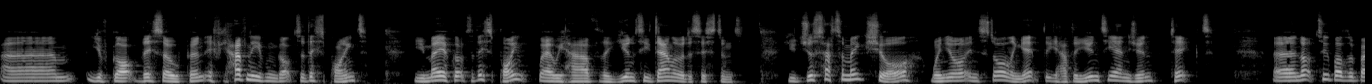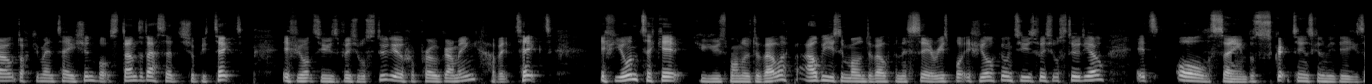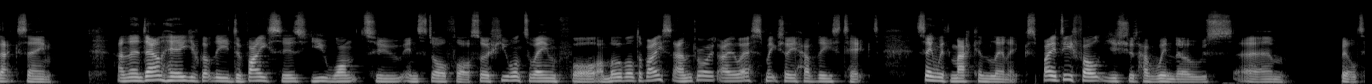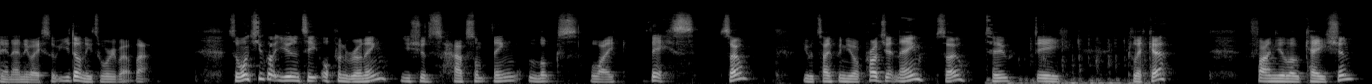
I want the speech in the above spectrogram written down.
um, you've got this open. If you haven't even got to this point, you may have got to this point where we have the Unity Download Assistant. You just have to make sure when you're installing it that you have the Unity engine ticked. Uh, not too bothered about documentation, but standard assets should be ticked. If you want to use Visual Studio for programming, have it ticked. If you untick it, you use MonoDevelop. I'll be using MonoDevelop in this series, but if you're going to use Visual Studio, it's all the same. The scripting is going to be the exact same. And then down here, you've got the devices you want to install for. So if you want to aim for a mobile device, Android, iOS, make sure you have these ticked. Same with Mac and Linux. By default, you should have Windows um, built in anyway, so you don't need to worry about that. So once you've got Unity up and running, you should have something looks like this. So you would type in your project name, so 2D clicker, find your location,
